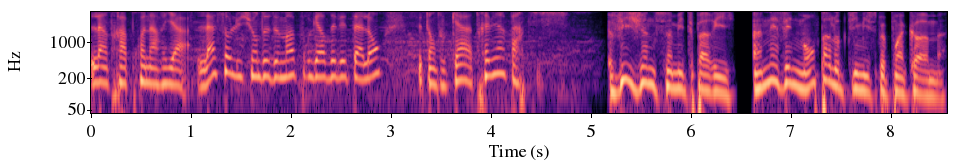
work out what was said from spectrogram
L'intrapreneuriat, la solution de demain pour garder les talents, c'est en tout cas très bien parti. Vision Summit Paris, un événement par l'optimisme.com.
